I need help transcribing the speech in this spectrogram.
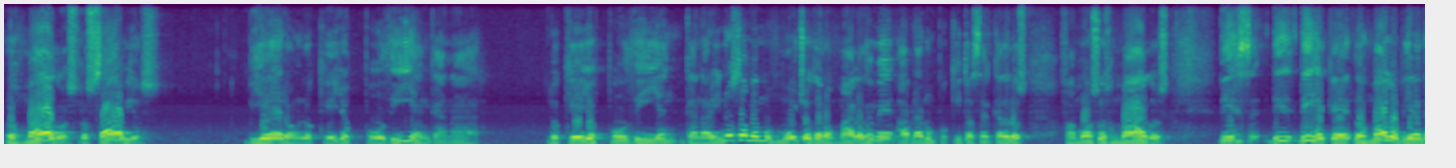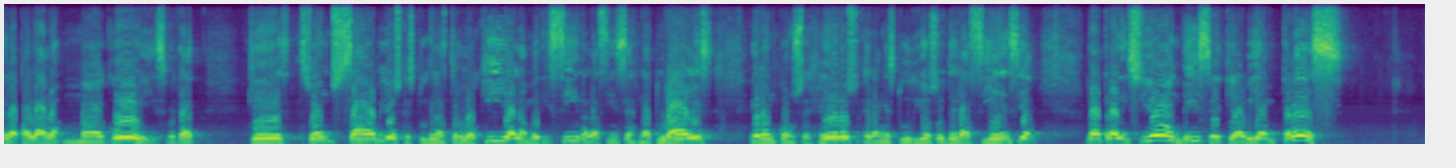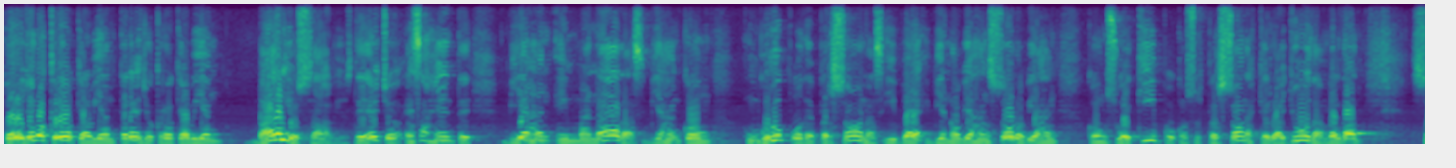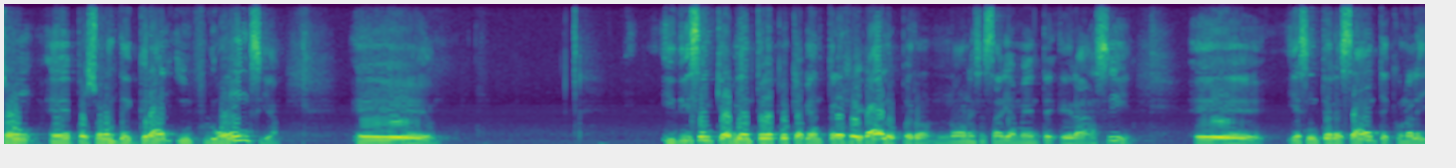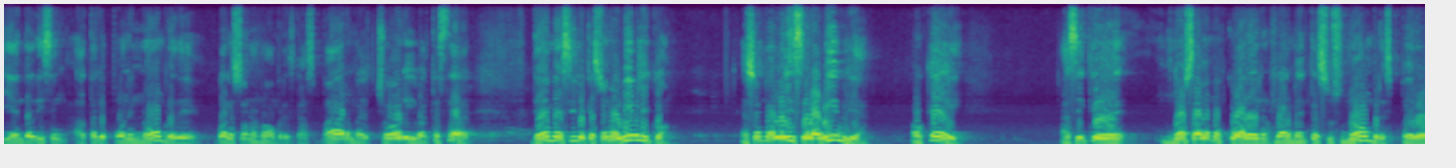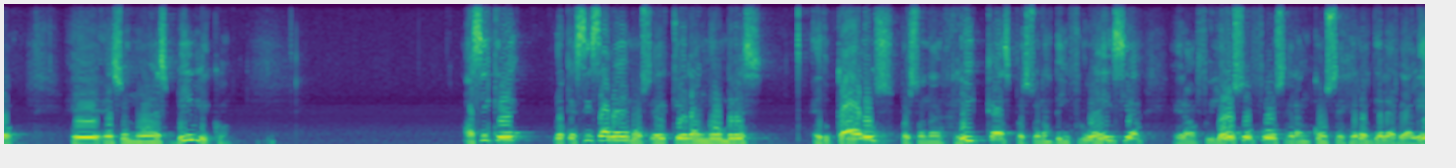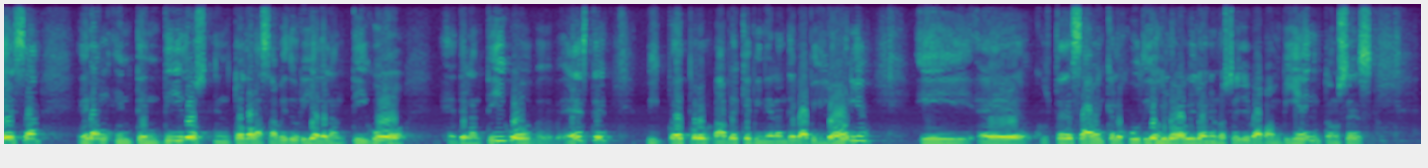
Los magos, los sabios, vieron lo que ellos podían ganar lo que ellos podían ganar. Y no sabemos mucho de los magos. Déjenme hablar un poquito acerca de los famosos magos. Dije, dije que los magos vienen de la palabra magois, ¿verdad? Que son sabios que estudian la astrología, la medicina, las ciencias naturales, eran consejeros, eran estudiosos de la ciencia. La tradición dice que habían tres, pero yo no creo que habían tres, yo creo que habían varios sabios. De hecho, esa gente viajan en manadas, viajan con un grupo de personas y no viajan solo, viajan con su equipo, con sus personas que lo ayudan, ¿verdad? Son eh, personas de gran influencia. Eh, y dicen que habían tres porque habían tres regalos, pero no necesariamente era así. Eh, y es interesante que una leyenda, dicen, hasta le ponen nombre de, ¿cuáles son los nombres? Gaspar, Melchor y Baltasar. Déjeme decirle que eso no es bíblico. Eso no lo dice la Biblia. Ok. Así que no sabemos cuáles eran realmente sus nombres, pero eh, eso no es bíblico. Así que lo que sí sabemos es que eran nombres educados, personas ricas, personas de influencia, eran filósofos, eran consejeros de la realeza, eran entendidos en toda la sabiduría del antiguo, eh, del antiguo este, es probable que vinieran de Babilonia. Y eh, ustedes saben que los judíos y los babilonios no se llevaban bien, entonces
